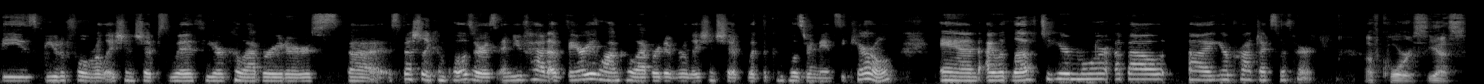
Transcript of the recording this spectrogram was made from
these beautiful relationships with your collaborators, uh, especially composers, and you've had a very long collaborative relationship with the composer Nancy Carroll. And I would love to hear more about uh, your projects with her. Of course, yes.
